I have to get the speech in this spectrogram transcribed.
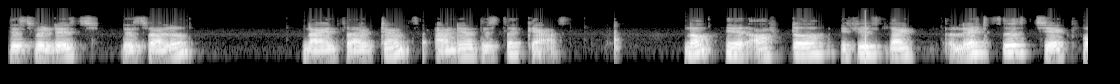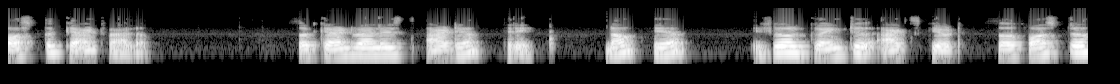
this will reach this value 9 5 times and here this is the cache. Now here after if you like let's just check first the current value. So current value is at here 3 now here if you are going to execute so first uh,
